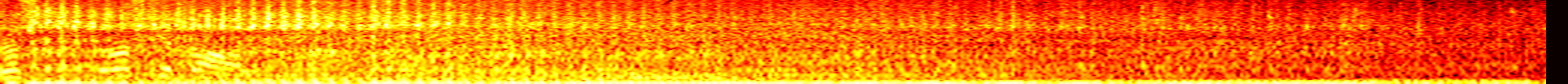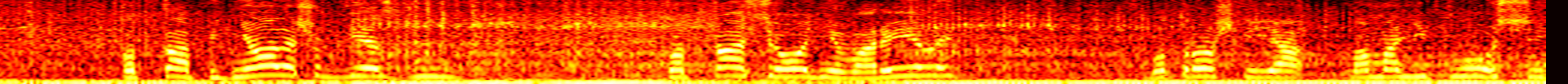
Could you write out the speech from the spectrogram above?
роз, розкидали. Котка підняли, щоб вес був. Котка сьогодні варили, бо трошки я на малій площі.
